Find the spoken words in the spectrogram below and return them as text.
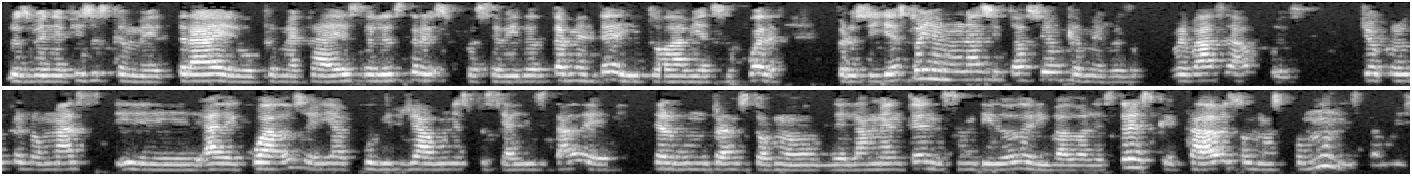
los beneficios que me trae o que me acaece el estrés, pues evidentemente ahí todavía se puede. Pero si ya estoy en una situación que me rebasa, pues yo creo que lo más eh, adecuado sería acudir ya a un especialista de, algún trastorno de la mente en el sentido derivado al estrés, que cada vez son más comunes también.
